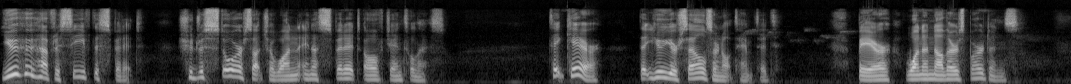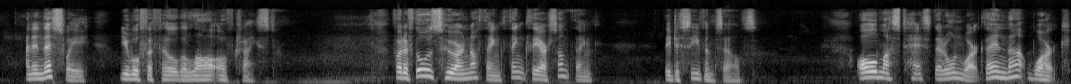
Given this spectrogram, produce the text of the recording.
you who have received the Spirit should restore such a one in a spirit of gentleness. Take care that you yourselves are not tempted. Bear one another's burdens, and in this way you will fulfill the law of Christ. For if those who are nothing think they are something, they deceive themselves. All must test their own work. Then that work,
